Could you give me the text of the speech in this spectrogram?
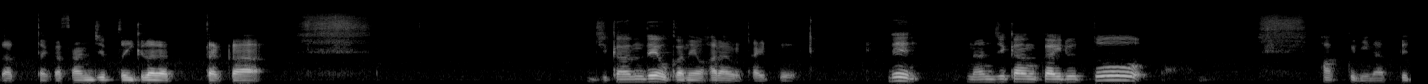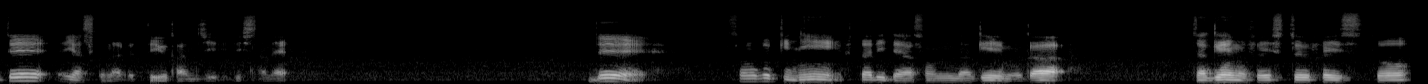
だったか、30分いくらだったか、時間でお金を払うタイプ。で、何時間かいると、パックになってて安くなるっていう感じでしたね。で、その時に2人で遊んだゲームが、ザ・ゲームフェイストゥフェイスと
